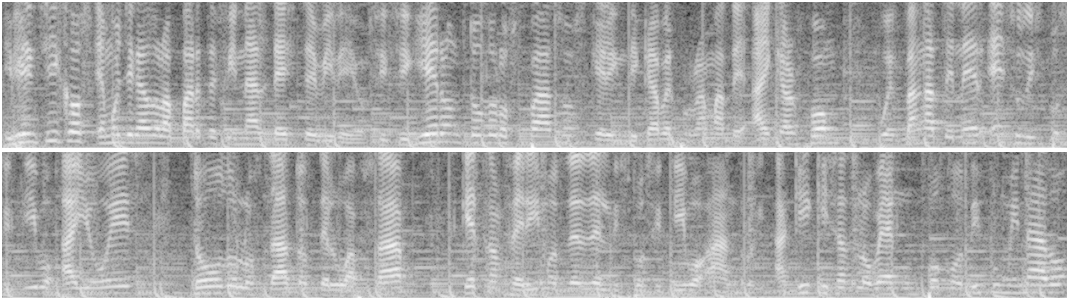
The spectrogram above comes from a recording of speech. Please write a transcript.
Y bien chicos, hemos llegado a la parte final de este video. Si siguieron todos los pasos que le indicaba el programa de iCarphone, pues van a tener en su dispositivo iOS todos los datos del WhatsApp que transferimos desde el dispositivo Android. Aquí quizás lo vean un poco difuminado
